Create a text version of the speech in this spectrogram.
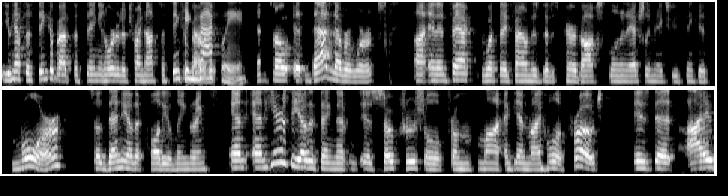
you have to think about the thing in order to try not to think about exactly. it. Exactly. And so it, that never works. Uh, and in fact, what they found is that it's paradoxical and it actually makes you think it more. So then you have that quality of lingering. And and here's the other thing that is so crucial from my again my whole approach is that I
